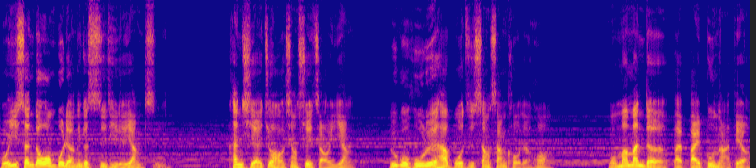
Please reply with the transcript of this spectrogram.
我一生都忘不了那个尸体的样子，看起来就好像睡着一样。如果忽略他脖子上伤口的话，我慢慢的把白布拿掉，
